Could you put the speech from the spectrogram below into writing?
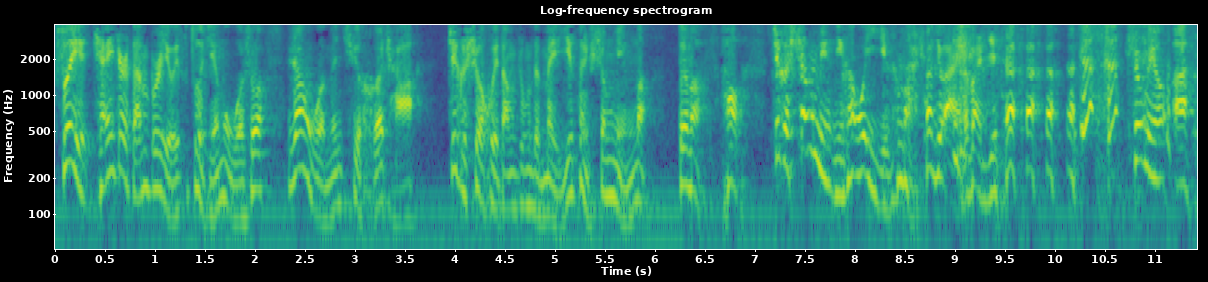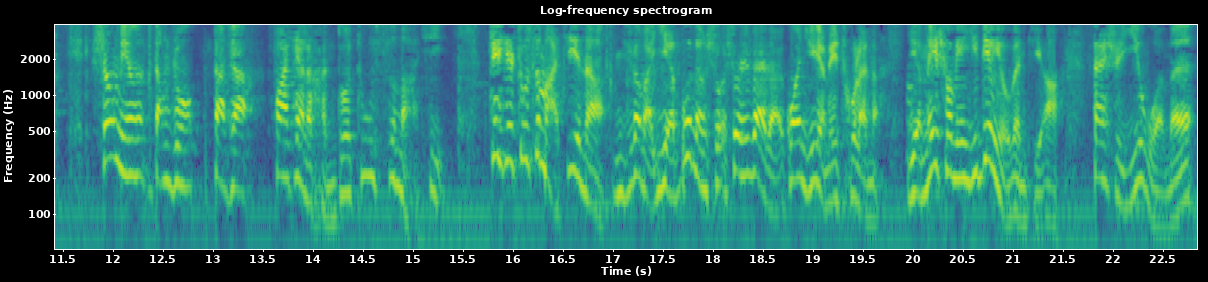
所以前一阵儿咱们不是有一次做节目，我说让我们去核查这个社会当中的每一份声明嘛，对吗？好，这个声明，你看我椅子马上就矮了半截。声明啊，声明当中大家发现了很多蛛丝马迹，这些蛛丝马迹呢，你知道吗？也不能说说实在的，公安局也没出来呢，也没说明一定有问题啊。但是以我们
